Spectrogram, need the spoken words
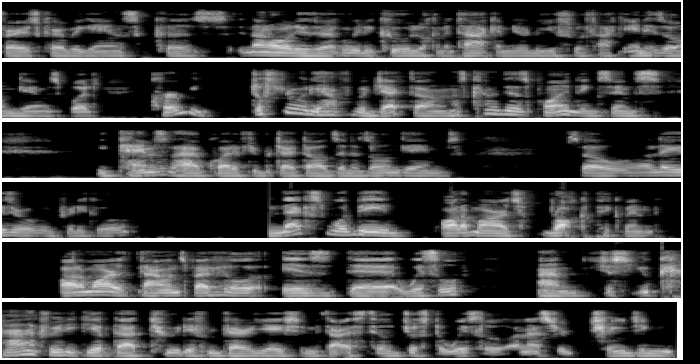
various Kirby games because not only is it a really cool looking attack and really useful attack in his own games, but Kirby doesn't really have a projectile, and that's kind of disappointing since he tends to have quite a few projectiles in his own games. So a laser would be pretty cool. Next would be Olimar's Rock Pikmin. Olimar's down special is the whistle, and just you can't really give that two different variations that is still just a whistle unless you're changing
